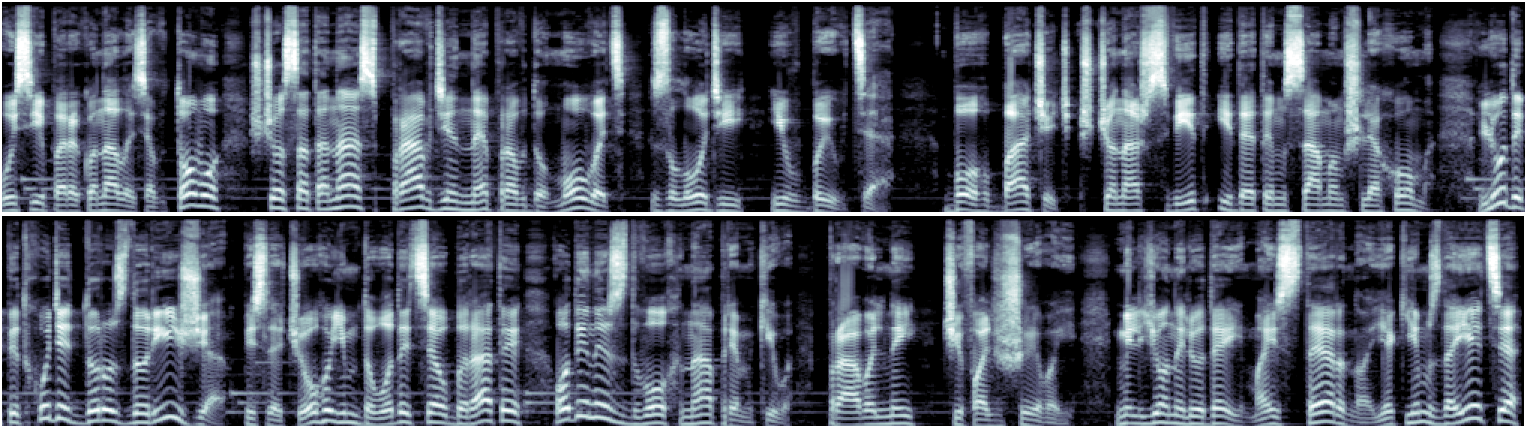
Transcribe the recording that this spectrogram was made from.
Усі переконалися в тому, що сатана справді неправдомовець, злодій і вбивця. Бог бачить, що наш світ іде тим самим шляхом. Люди підходять до роздоріжжя, після чого їм доводиться обирати один із двох напрямків правильний чи фальшивий. Мільйони людей майстерно, як їм здається,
